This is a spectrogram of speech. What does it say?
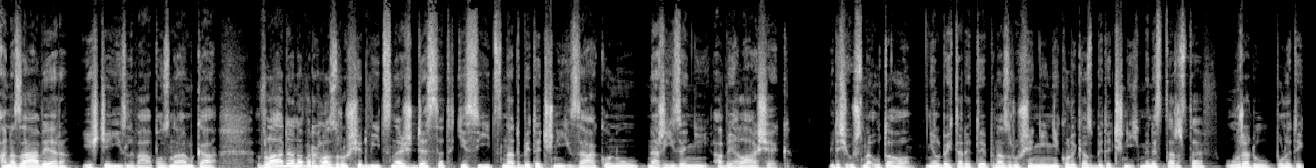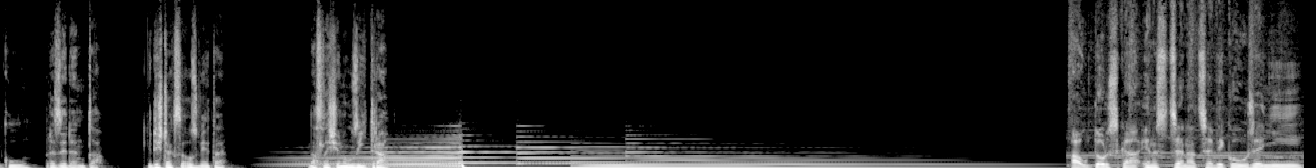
A na závěr ještě jízlivá poznámka. Vláda navrhla zrušit víc než 10 tisíc nadbytečných zákonů, nařízení a vyhlášek. Když už jsme u toho, měl bych tady tip na zrušení několika zbytečných ministerstev, úřadů, politiků, prezidenta. Když tak se ozvěte. Naslyšenou zítra. Autorská inscenace Vykouření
